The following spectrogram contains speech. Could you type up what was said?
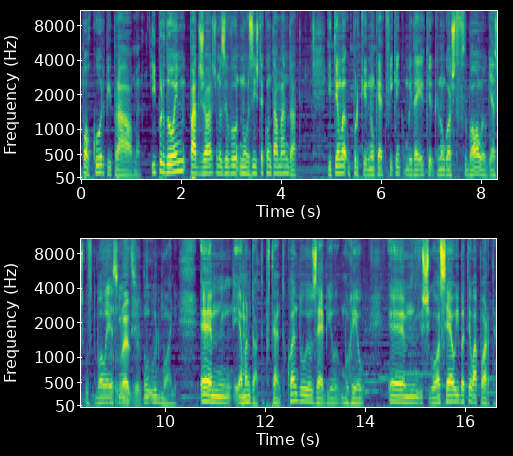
para o corpo e para a alma. E perdoem-me, Padre Jorge, mas eu vou, não resisto a contar uma anedota. E tem uma, porque não quero que fiquem com uma ideia que, que não gosto de futebol, e acho que o futebol é assim o, o, o, demónio. Um, é uma anedota. Portanto, quando o Eusébio morreu, um, chegou ao céu e bateu à porta.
